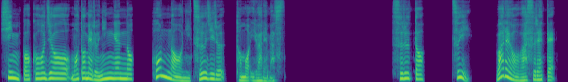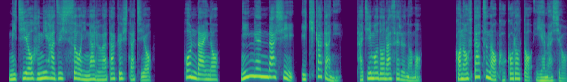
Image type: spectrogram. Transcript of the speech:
進歩向上を求める人間の本能に通じるとも言われます。するとつい我を忘れて道を踏み外しそうになる私たちを本来の人間らしい生き方に立ち戻らせるのもこの二つの心と言えましょう。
